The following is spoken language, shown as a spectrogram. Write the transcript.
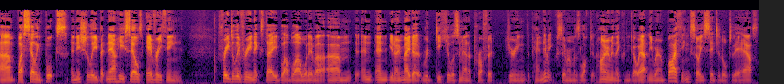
um, by selling books initially, but now he sells everything. Free delivery next day, blah blah, whatever, um, and and you know made a ridiculous amount of profit during the pandemic because everyone was locked at home and they couldn't go out anywhere and buy things, so he sent it all to their house.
